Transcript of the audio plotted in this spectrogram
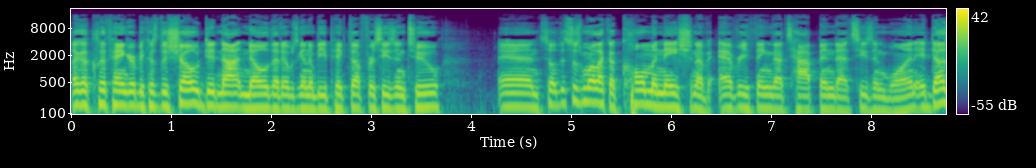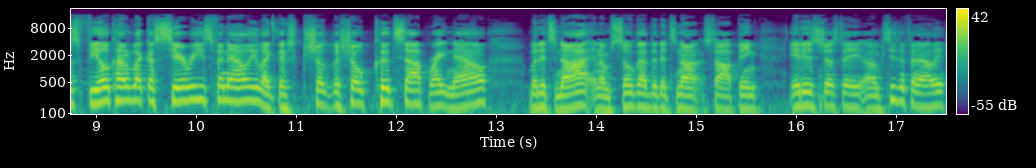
like a cliffhanger because the show did not know that it was going to be picked up for season 2. And so this was more like a culmination of everything that's happened at season 1. It does feel kind of like a series finale, like the show the show could stop right now, but it's not and I'm so glad that it's not stopping. It is just a um, season finale.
